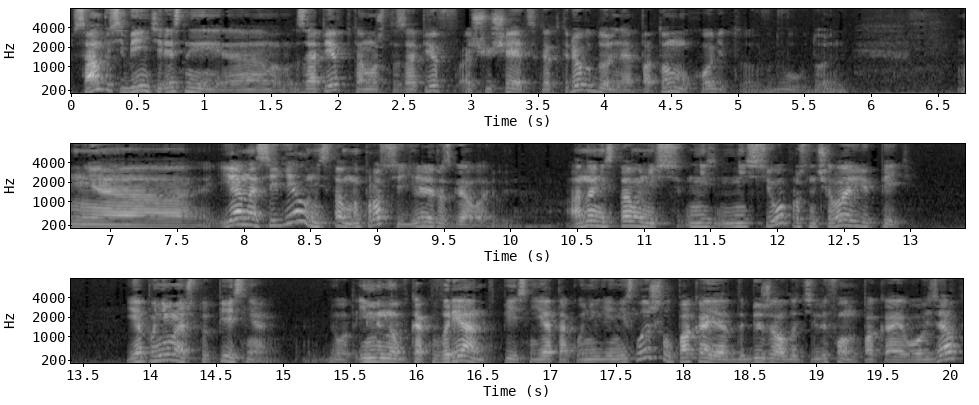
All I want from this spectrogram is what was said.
Сам по себе интересный э, запев, потому что запев ощущается как трехдольный, а потом уходит в двухдольный. Э, И она сидела, не с того, мы просто сидели разговаривали. Она ни с того, ни ни- ни с сего просто начала ее петь. Я понимаю, что песня, вот именно как вариант песни, я такой нигде не слышал, пока я добежал до телефона, пока его взял,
